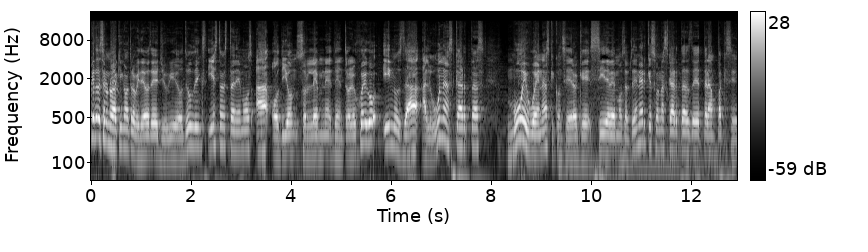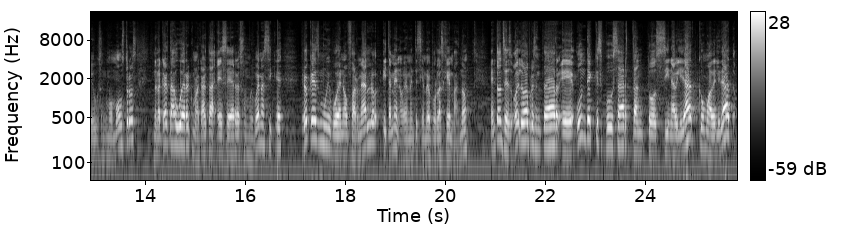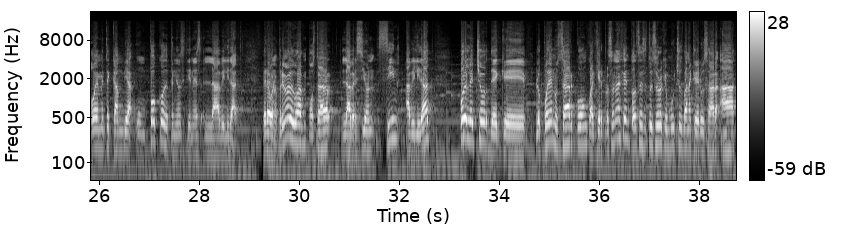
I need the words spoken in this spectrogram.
¿qué tal? Aquí con otro video de Yu-Gi-Oh! Duel Links y esta vez tenemos a Odion Solemne dentro del juego y nos da algunas cartas muy buenas que considero que sí debemos de obtener, que son las cartas de trampa que se usan como monstruos. Tanto la carta UR como la carta SR son muy buenas, así que creo que es muy bueno farmearlo y también obviamente siempre por las gemas, ¿no? Entonces, hoy les voy a presentar eh, un deck que se puede usar tanto sin habilidad como habilidad, obviamente cambia un poco dependiendo si tienes la habilidad. Pero bueno, primero les voy a mostrar la versión sin habilidad. Por el hecho de que lo pueden usar con cualquier personaje. Entonces estoy seguro que muchos van a querer usar a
